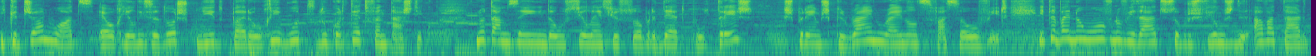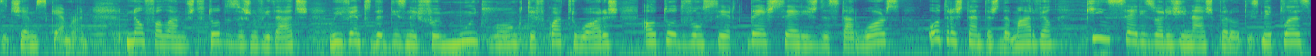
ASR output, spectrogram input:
e que John Watts é o realizador escolhido para o reboot do Quarteto Fantástico. Notamos ainda o silêncio sobre Deadpool 3, esperemos que Ryan Reynolds se faça ouvir. E também não houve novidades sobre os filmes de Avatar de James Cameron. Não falamos de todas as novidades, o evento da Disney foi muito longo, teve 4 horas, ao todo vão ser 10 séries de Star Wars, outras tantas da Marvel, 15 séries originais para o Disney Plus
